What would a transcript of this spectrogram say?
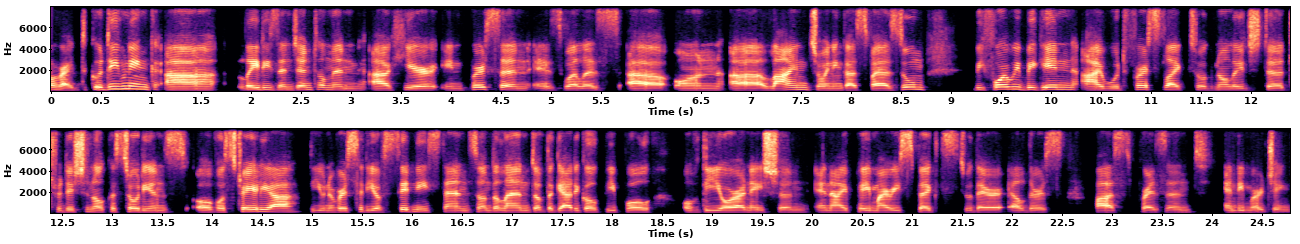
All right. Good evening, uh, ladies and gentlemen, uh, here in person as well as uh, on uh, joining us via Zoom. Before we begin, I would first like to acknowledge the traditional custodians of Australia. The University of Sydney stands on the land of the Gadigal people of the Eora Nation, and I pay my respects to their elders, past, present, and emerging.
